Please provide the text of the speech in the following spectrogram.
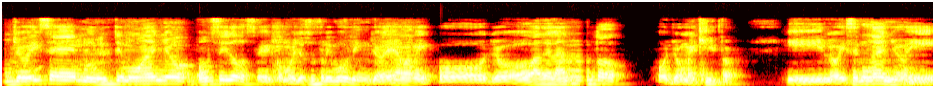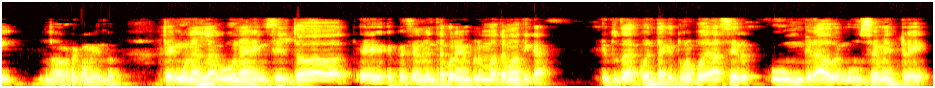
Yo hice mi último año 11 y 12, como yo sufrí bullying, yo le llamo a mí, o yo adelanto o yo me quito y lo hice en un año y no lo recomiendo. Tengo unas lagunas en cierto, eh, especialmente por ejemplo en matemáticas, que tú te das cuenta que tú no puedes hacer un grado en un semestre.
